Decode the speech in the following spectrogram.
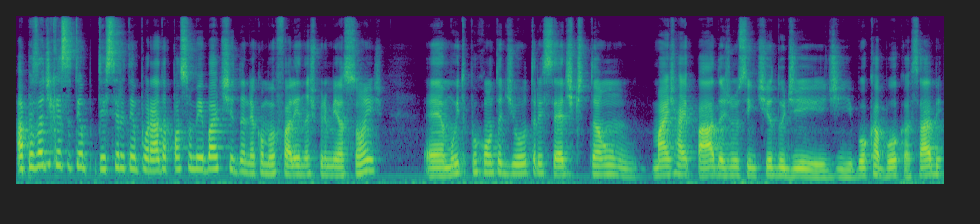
Apesar de que essa tem- terceira temporada passou meio batida, né? Como eu falei nas premiações. É muito por conta de outras séries que estão mais hypadas no sentido de, de boca a boca, sabe?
